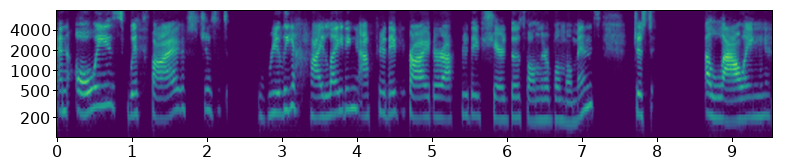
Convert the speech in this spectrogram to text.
And always with fives, just really highlighting after they've cried or after they've shared those vulnerable moments, just allowing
